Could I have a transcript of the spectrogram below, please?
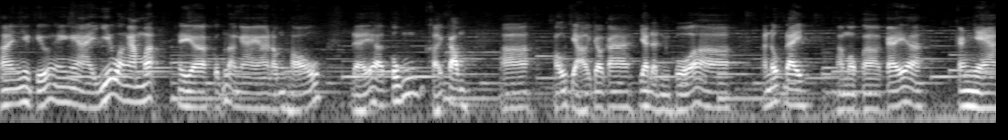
à, như kiểu ngày, ngày vía quan âm á thì à, cũng là ngày à, động thổ để à, cúng khởi công à, hỗ trợ cho ca, gia đình của à, anh út đây. À, một à, cái à, căn nhà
